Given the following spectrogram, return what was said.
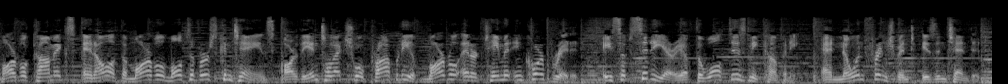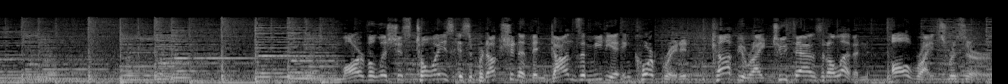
Marvel Comics and all of the Marvel Multiverse contains are the intellectual property of Marvel Entertainment Incorporated, a subsidiary of the Walt Disney Company, and no infringement is intended. Marvelicious Toys is a production of Venganza Media Incorporated, copyright 2011, all rights reserved.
